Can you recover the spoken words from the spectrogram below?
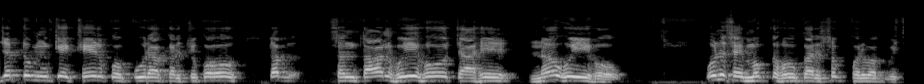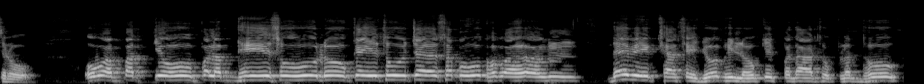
जब तुम उनके खेल को पूरा कर चुको, तब संतान हुई हो चाहे न हुई हो उनसे मुक्त होकर सुखपूर्वक विचरो। उपपत्योपलब्धेशु लोकेशु भव दैवेक्षा से जो भी लौकिक पदार्थ उपलब्ध हो,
